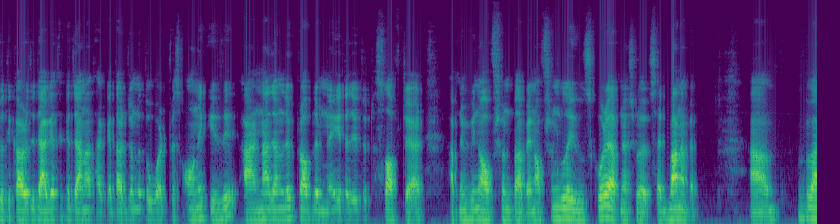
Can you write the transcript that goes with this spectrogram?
যদি কারও যদি আগে থেকে জানা থাকে, তার জন্য তো ওয়ার্ডপ্রেস অনেক ইজি আর না জানলে প্রবলেম নেই। এটা যেহেতু একটা সফটওয়্যার আপনি বিভিন্ন অপশন পাবেন। অপশনগুলো ইউজ করে আপনি আসলে ওয়েবসাইট বানাবেন। বা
